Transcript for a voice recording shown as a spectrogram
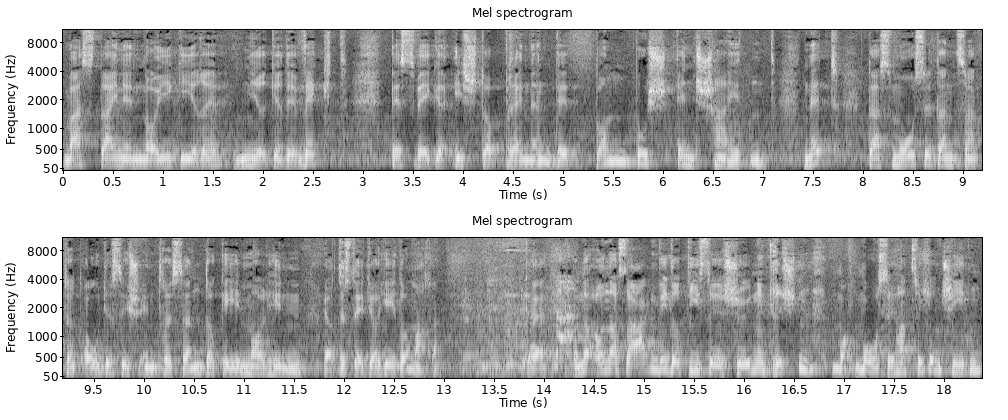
was deine Neugierde weckt. Deswegen ist der brennende Dornbusch entscheidend. Nicht, dass Mose dann gesagt hat, oh, das ist interessant, da geh mal hin. Ja, das wird ja jeder machen. Und, und dann sagen wieder diese schönen Christen, Mose hat sich entschieden,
